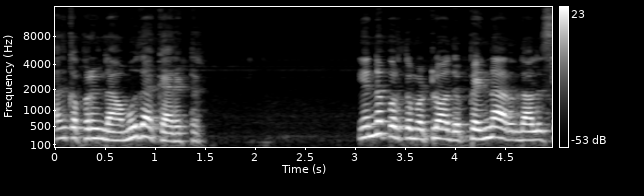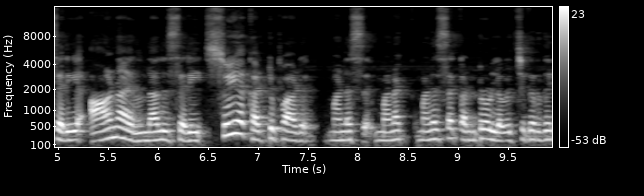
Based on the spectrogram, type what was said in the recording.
அதுக்கப்புறம் இந்த அமுதா கேரக்டர். என்னை பொறுத்த மட்டும் அது பெண்ணாக இருந்தாலும் சரி ஆணாக இருந்தாலும் சரி சுய கட்டுப்பாடு மனசு மன மனசை கண்ட்ரோலில் வச்சுக்கிறது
